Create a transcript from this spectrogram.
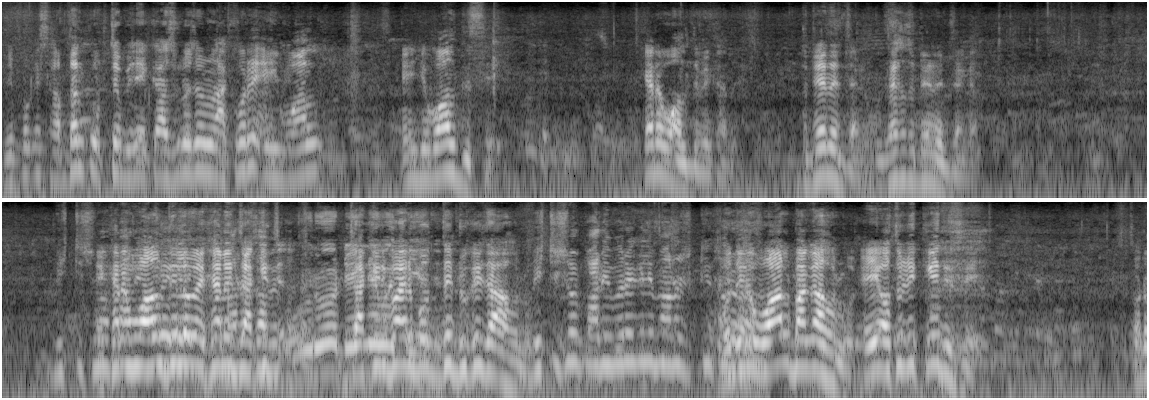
দীপককে সাবধান করতে হবে যে এই কাজগুলো যেন না করে এই ওয়াল এই যে ওয়াল দিছে। কেন ওয়াল দেবে এখানে? ড্রেনের জায়গা। দেখা ড্রেনের জায়গা। এখানে ওয়াল দিলেও এখানে জাকির জাকির ভাইয়ের মধ্যে ঢুকে যাওয়া হলো। বৃষ্টির সময় পানি ভরে গেলে মানুষ কি ওদিকে ওয়াল ভাঙা হলো। এই অথরিটি কে দিছে? কোনো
